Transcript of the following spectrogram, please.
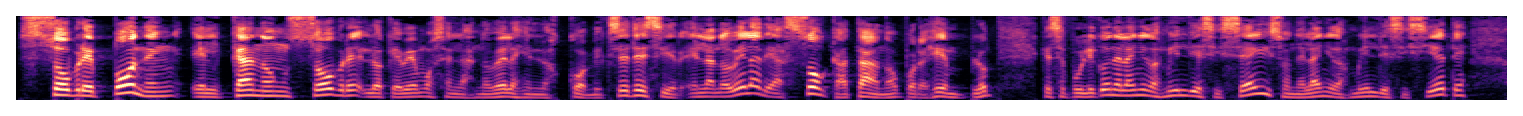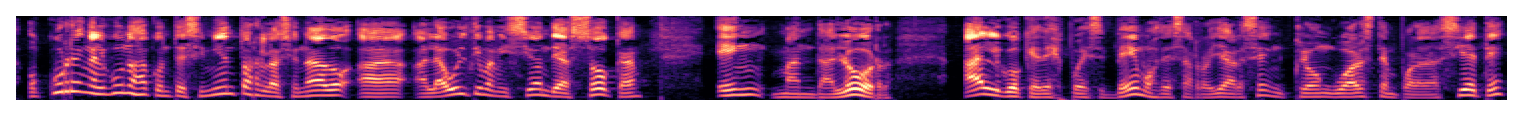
sobreponen el canon sobre lo que vemos en las novelas y en los cómics. Es decir, en la novela de Ahsoka Tano, por ejemplo, que se publicó en el año 2016 o en el año 2017, ocurren algunos acontecimientos relacionados a, la última misión de Ahsoka en Mandalore, algo que después vemos desarrollarse en Clone Wars temporada 7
